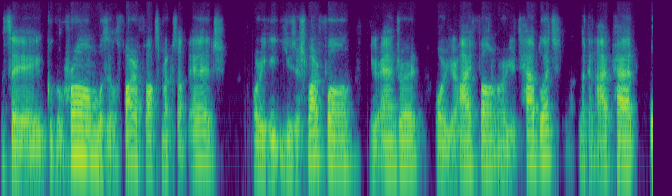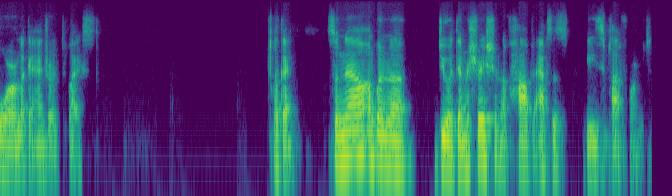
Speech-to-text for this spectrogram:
let's say, Google Chrome, Mozilla Firefox, Microsoft Edge, or you use your smartphone, your Android, or your iPhone, or your tablet, like an iPad, or like an Android device. Okay, so now I'm going to do a demonstration of how to access these platforms.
